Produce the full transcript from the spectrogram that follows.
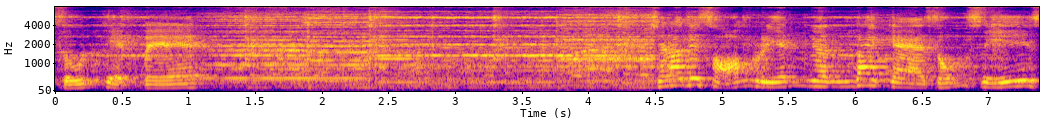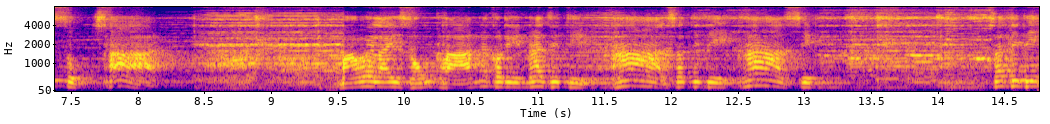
5.07 เมตร ชนะที่สองเหรียญเงินได้แก่สมศรีสุขชาติ มาวิทยาลัยสงขลานครินทร์5สถิติ5สถิติ50สถิติ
